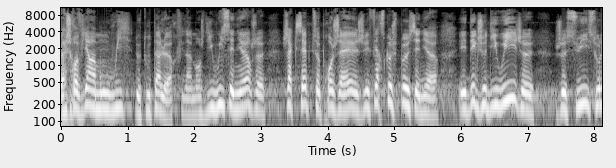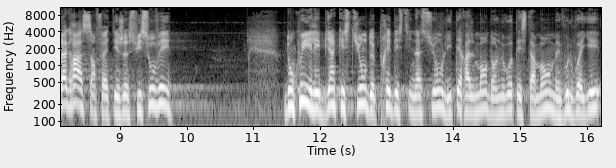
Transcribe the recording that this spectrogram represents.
Ben, je reviens à mon oui de tout à l'heure, finalement. Je dis oui, Seigneur, j'accepte ce projet, je vais faire ce que je peux, Seigneur. Et dès que je dis oui, je, je suis sous la grâce, en fait, et je suis sauvé. Donc oui, il est bien question de prédestination, littéralement, dans le Nouveau Testament, mais vous le voyez,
